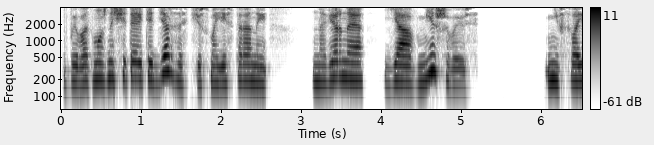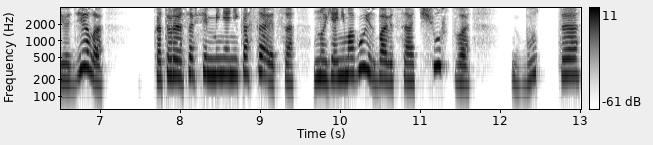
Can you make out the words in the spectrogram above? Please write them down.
«Вы, возможно, считаете дерзостью с моей стороны. Наверное, я вмешиваюсь не в свое дело, — которая совсем меня не касается, но я не могу избавиться от чувства, будто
